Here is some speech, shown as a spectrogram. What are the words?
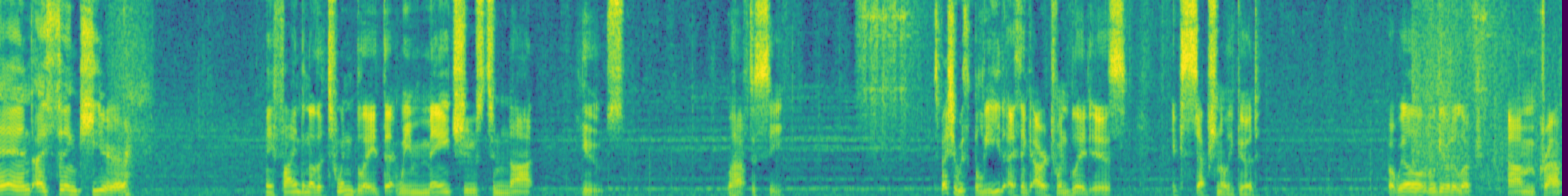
And I think here may find another twin blade that we may choose to not use. We'll have to see. Especially with bleed, I think our twin blade is exceptionally good. But we'll we'll give it a look. Um, crab,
